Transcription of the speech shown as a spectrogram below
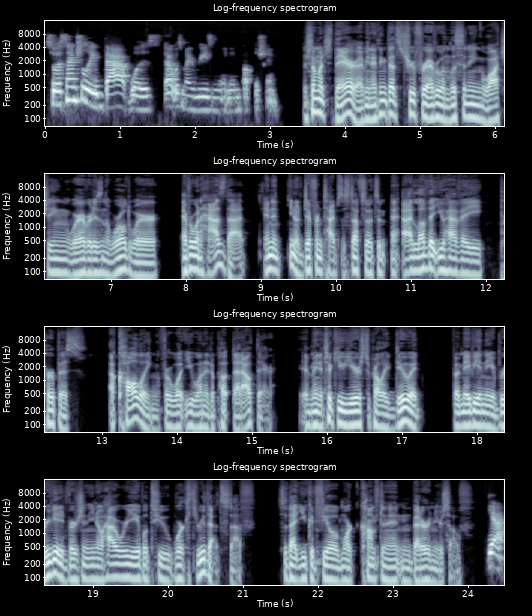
So essentially, that was that was my reasoning in publishing there's so much there. I mean, I think that's true for everyone listening, watching, wherever it is in the world where everyone has that and, you know, different types of stuff. So it's, a, I love that you have a purpose, a calling for what you wanted to put that out there. I mean, it took you years to probably do it, but maybe in the abbreviated version, you know, how were you able to work through that stuff so that you could feel more confident and better in yourself? Yeah.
